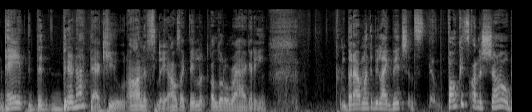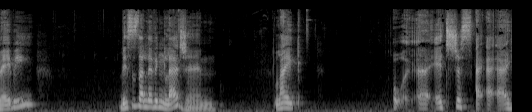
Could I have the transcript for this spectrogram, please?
They they're not that cute honestly. I was like they look a little raggedy but i want to be like bitch focus on the show baby this is a living legend like uh, it's just I, I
